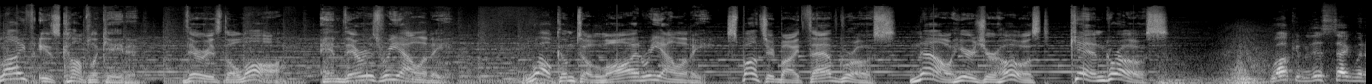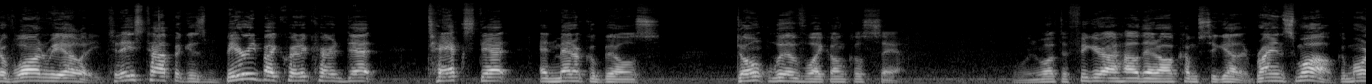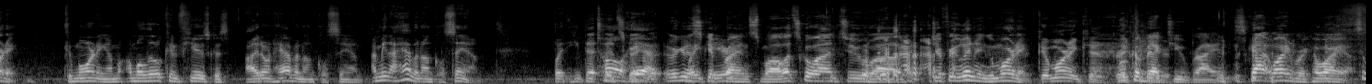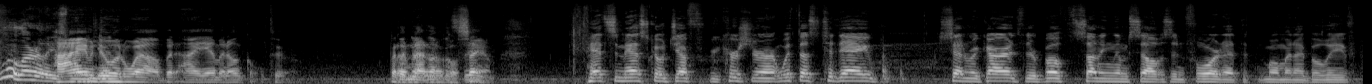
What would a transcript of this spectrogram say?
Life is complicated. There is the law, and there is reality. Welcome to Law and Reality, sponsored by Thav Gross. Now, here's your host, Ken Gross. Welcome to this segment of Law and Reality. Today's topic is buried by credit card debt, tax debt, and medical bills. Don't live like Uncle Sam. We'll have to figure out how that all comes together. Brian Small, good morning. Good morning. I'm, I'm a little confused because I don't have an Uncle Sam. I mean, I have an Uncle Sam, but he That- tall that's great. hat. We're going to white skip beard. Brian Small. Let's go on to uh, Jeffrey Linden. Good morning. Good morning, Ken. Great We'll come be back here. to you, Brian. Scott Weinberg, how are you? It's a little early. this I morning, am Ken. doing well, but I am an uncle too. But, But I'm not not, Uncle Uncle Sam. Sam. Pat Simasko, Jeffrey Kirshner aren't with us today. Send regards. They're both sunning themselves in Florida at the moment, I believe.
